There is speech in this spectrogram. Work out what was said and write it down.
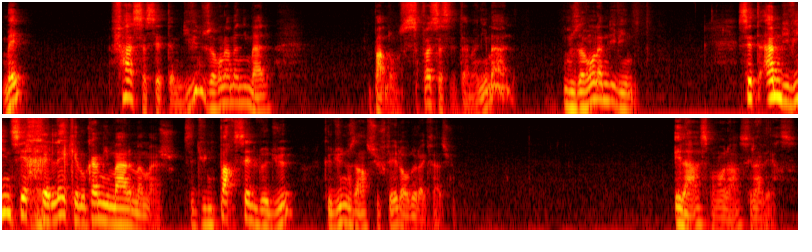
Mais, face à cette âme divine, nous avons l'âme animale. Pardon, face à cette âme animale, nous avons l'âme divine. Cette âme divine, c'est Chelek Mamash. C'est une parcelle de Dieu que Dieu nous a insufflé lors de la création. Et là, à ce moment-là, c'est l'inverse.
